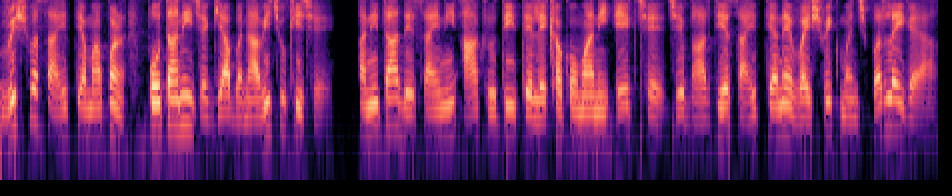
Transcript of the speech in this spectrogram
વિશ્વ સાહિત્યમાં પણ પોતાની જગ્યા બનાવી ચૂકી છે. અનિતા દેસાઈની આ કૃતિ તે લેખકોમાંની એક છે, જે ભારતીય સાહિત્યને વૈશ્વિક મંચ પર લઈ ગયા.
